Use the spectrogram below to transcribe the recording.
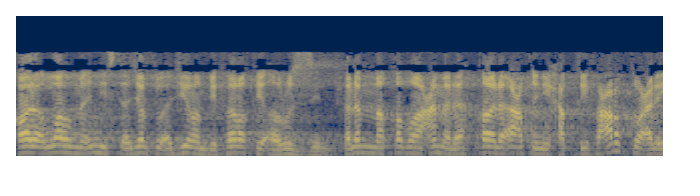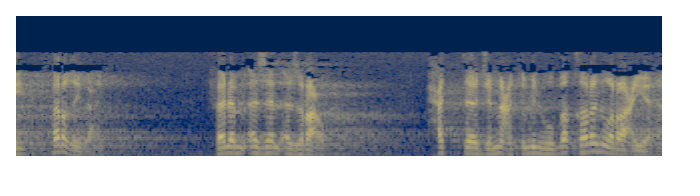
قال اللهم إني استأجرت أجيرا بفرق أرز فلما قضى عمله قال أعطني حقي. فعرضت عليه فرغب عنه فلم أزل أزرعه حتى جمعت منه بقرا وراعيها.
